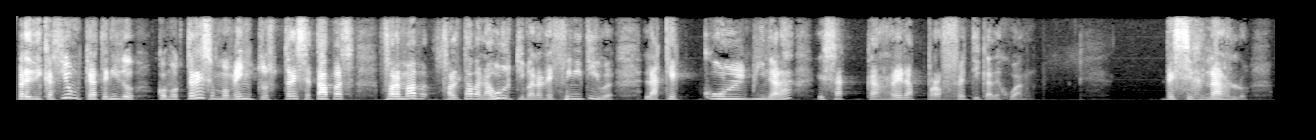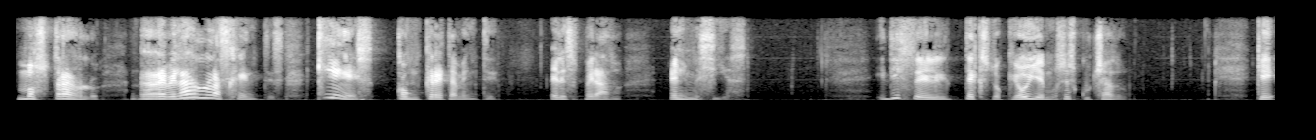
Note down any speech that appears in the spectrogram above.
predicación que ha tenido como tres momentos, tres etapas, faltaba la última, la definitiva, la que culminará esa carrera profética de Juan. Designarlo, mostrarlo, revelarlo a las gentes. ¿Quién es concretamente el esperado, el Mesías? Y dice el texto que hoy hemos escuchado, que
